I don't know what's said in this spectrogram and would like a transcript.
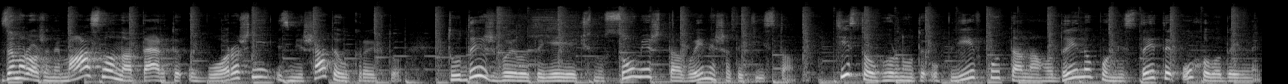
заморожене масло натерти у борошні, змішати у крихту. Туди ж вилити яєчну суміш та вимішати тісто. Тісто обгорнути у плівку та на годину помістити у холодильник.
